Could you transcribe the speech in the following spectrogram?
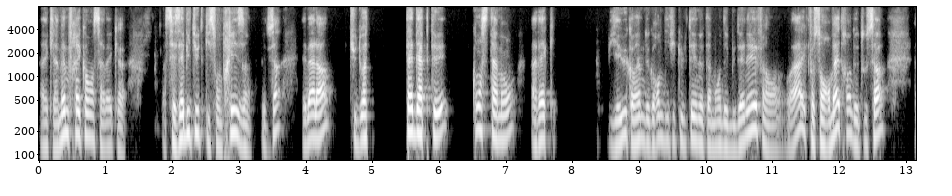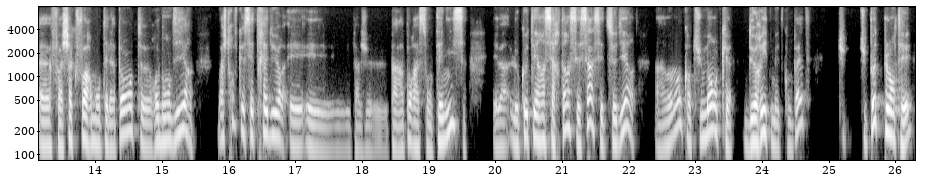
avec la même fréquence, avec euh, ces habitudes qui sont prises et tout ça, et bien là, tu dois t'adapter constamment avec. Il y a eu quand même de grandes difficultés, notamment au début d'année. Enfin, il faut s'en remettre hein, de tout ça. Il euh, faut à chaque fois remonter la pente, rebondir. Moi, je trouve que c'est très dur. Et, par rapport à son tennis, ben, le côté incertain, c'est ça, c'est de se dire, à un moment, quand tu manques de rythme et de compète, tu, peux te planter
